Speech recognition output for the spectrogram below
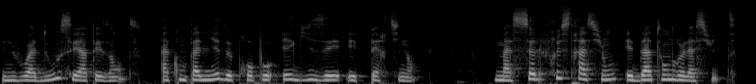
Une voix douce et apaisante, accompagnée de propos aiguisés et pertinents. Ma seule frustration est d'attendre la suite.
